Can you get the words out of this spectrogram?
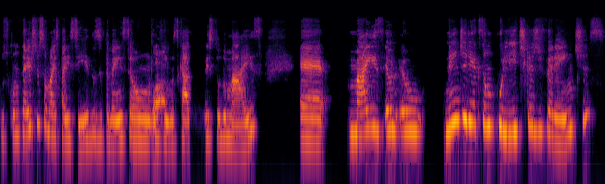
os contextos são mais parecidos e também são, claro. enfim, os casos eu estudo mais. É, mas eu, eu nem diria que são políticas diferentes,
